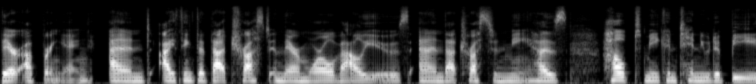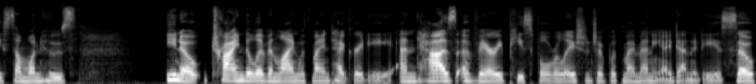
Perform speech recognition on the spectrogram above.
their upbringing. And I think that that trust in their moral values and that trust in me has helped me continue to be someone who's you know, trying to live in line with my integrity and has a very peaceful relationship with my many identities. So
